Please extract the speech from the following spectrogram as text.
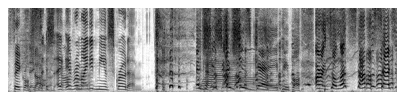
Sacral chakra. S- It, it reminded me of scrotum. And she's and she's gay, people. All right, so let's stop the sex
